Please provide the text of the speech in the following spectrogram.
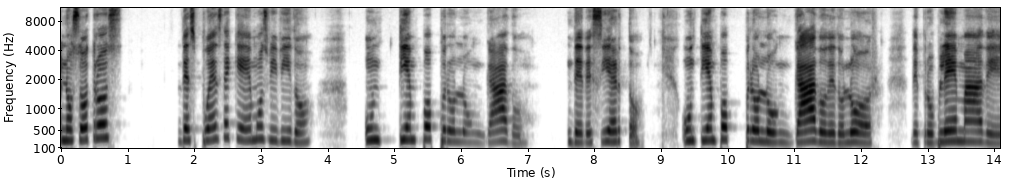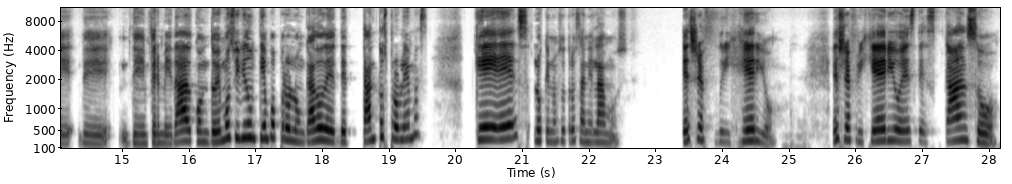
nosotros, después de que hemos vivido un tiempo prolongado de desierto, un tiempo prolongado de dolor, de problema, de, enfermedad, cuando hemos vivido un tiempo prolongado de, de tantos problemas, ¿qué es lo que nosotros anhelamos? Es refrigerio. Es refrigerio, es descanso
